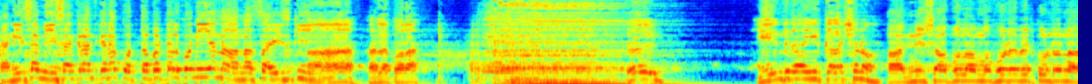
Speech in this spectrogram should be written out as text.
కనీసం ఈ సంక్రాంతికైనా కొత్త బట్టలు కొని అన్న నా సైజ్కి సర్లే పోరా. ఏయ్, ఏందిరా ఈ కలెక్షన్? అన్ని షాపులో అమ్మ ఫోటో పెట్టుకుంటున్నా.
